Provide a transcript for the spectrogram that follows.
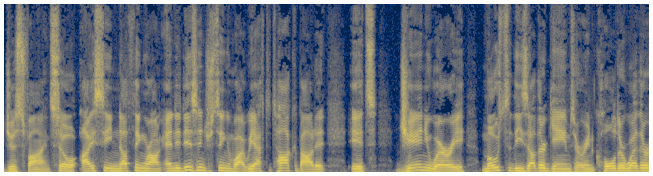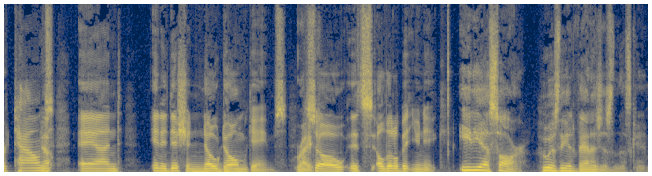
just fine. So I see nothing wrong. And it is interesting why we have to talk about it. It's January. Most of these other games are in colder weather towns. Yep. And in addition, no dome games. Right. So it's a little bit unique. EDSR, who has the advantages in this game?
